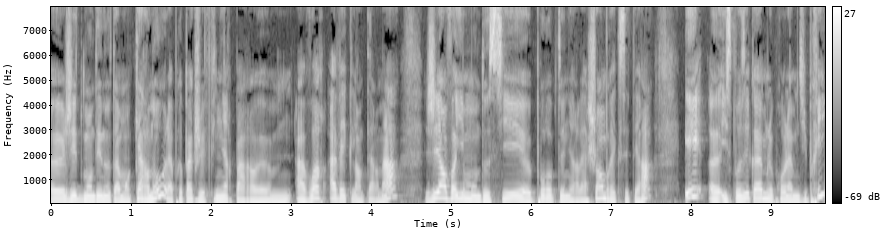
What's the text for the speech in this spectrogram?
Euh, j'ai demandé notamment Carnot, la prépa que je vais finir par euh, avoir avec l'internat. J'ai envoyé mon dossier pour obtenir la chambre, etc. Et il se posait quand même le problème du prix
